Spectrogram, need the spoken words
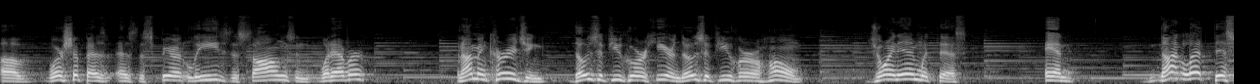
of worship as, as the Spirit leads, the songs and whatever. And I'm encouraging those of you who are here and those of you who are home, join in with this. And not let this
